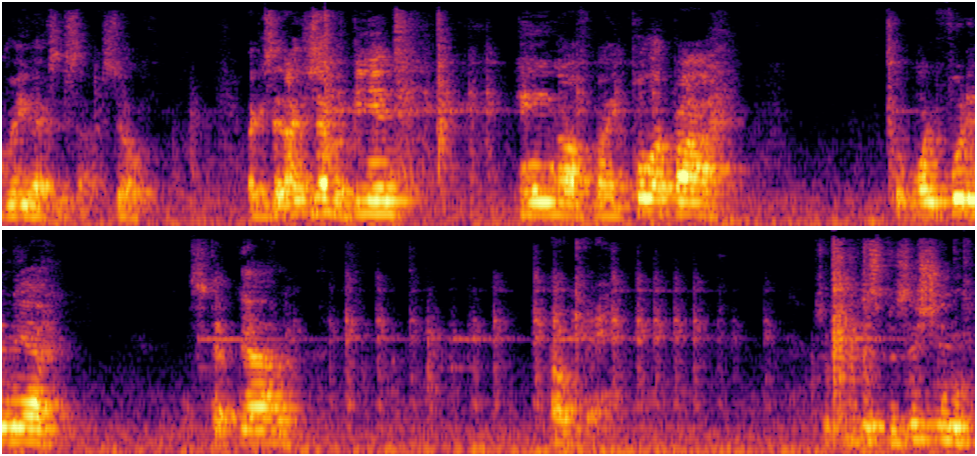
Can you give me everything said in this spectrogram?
great exercise. So, like I said, I just have a band hanging off my pull-up bar. Put one foot in there, step down. Okay. So for this position,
